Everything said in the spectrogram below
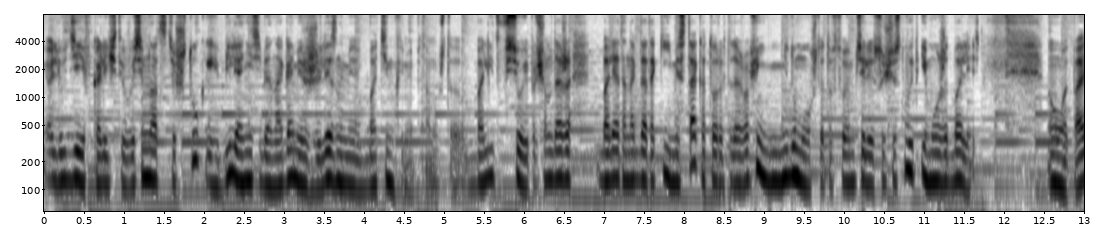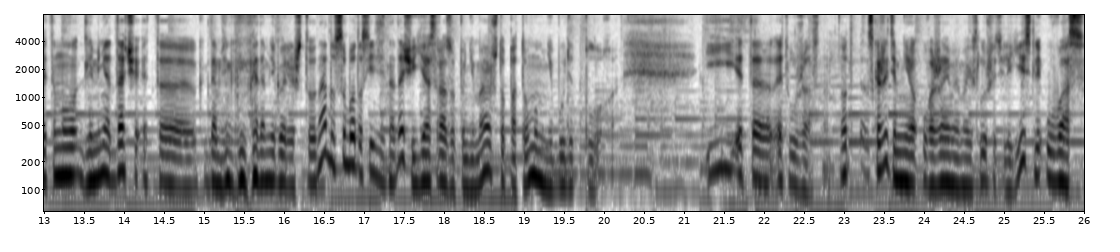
людей в количестве 18 штук, и били они тебя ногами с железными ботинками, потому что болит все, и причем даже болят иногда такие места, которых ты даже вообще не думал, что это в твоем теле существует и может болеть. Вот, поэтому для меня дача это, когда мне, когда мне говорят, что надо в субботу съездить на дачу, я сразу понимаю, что потом мне будет плохо. И это, это ужасно. Вот скажите мне, уважаемые мои слушатели, есть ли у вас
